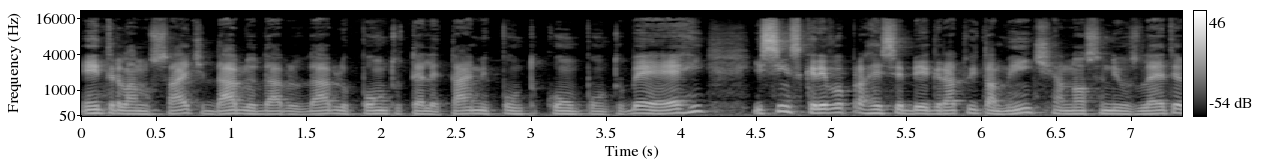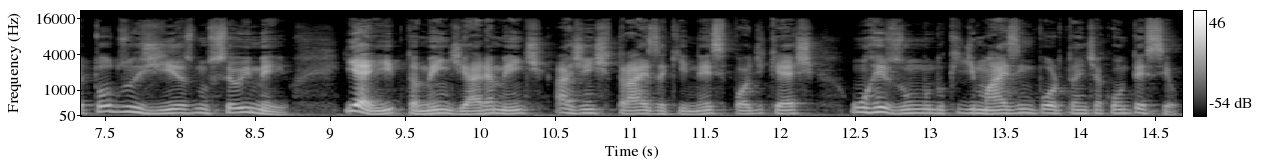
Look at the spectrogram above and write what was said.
entre lá no site www.teletime.com.br e se inscreva para receber gratuitamente a nossa newsletter todos os dias no seu e-mail. E aí, também diariamente, a gente traz aqui nesse podcast um resumo do que de mais importante aconteceu.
